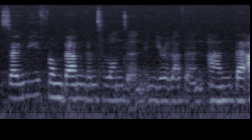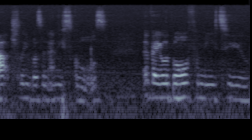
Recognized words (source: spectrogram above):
So I moved from Birmingham to London in year 11, and there actually wasn't any schools available for me to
